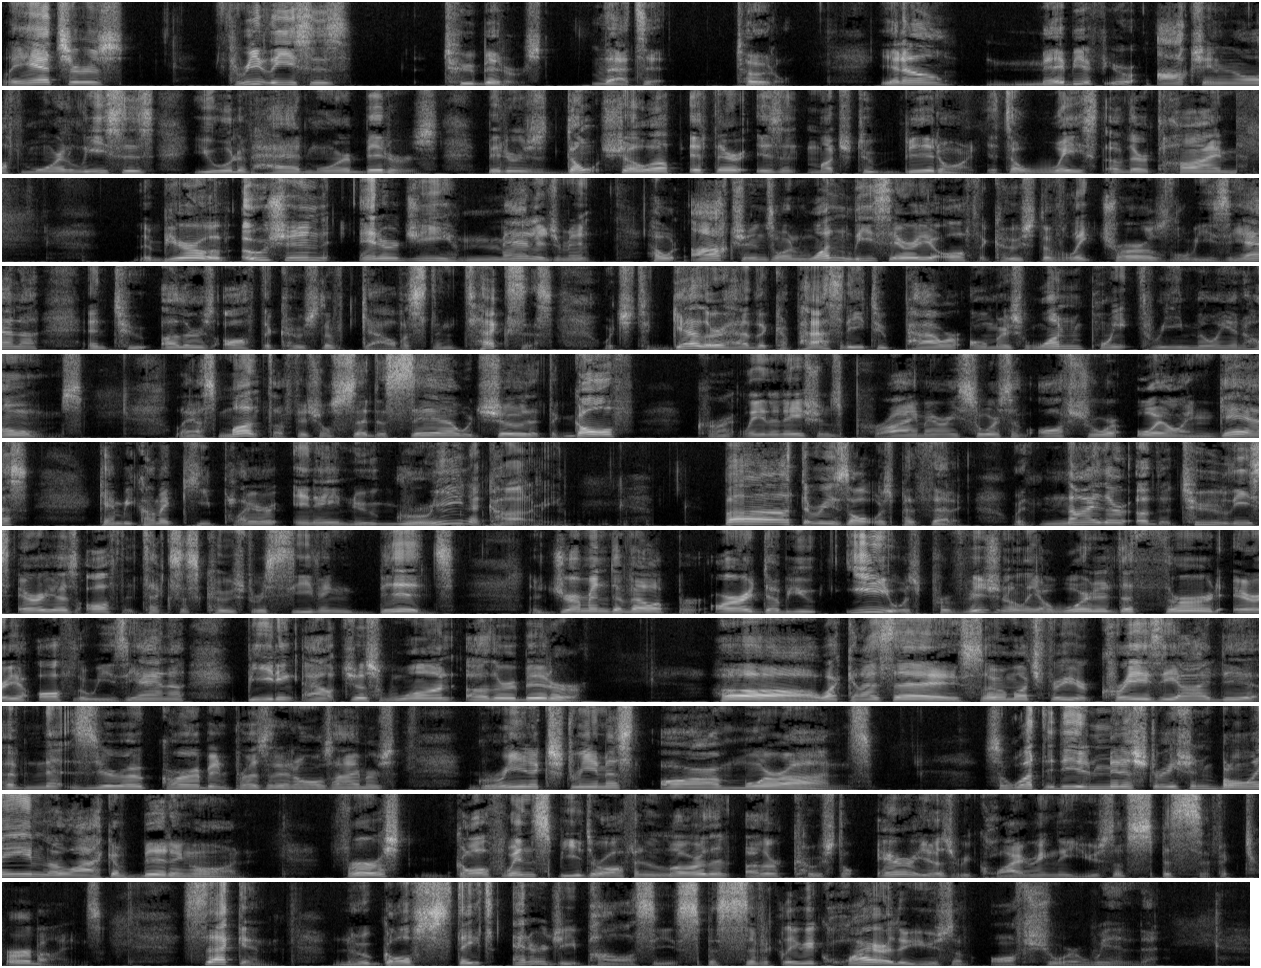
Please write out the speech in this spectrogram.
The answer's three leases, two bidders. That's it. Total. You know, Maybe if you're auctioning off more leases, you would have had more bidders. Bidders don't show up if there isn't much to bid on. It's a waste of their time. The Bureau of Ocean Energy Management held auctions on one lease area off the coast of Lake Charles, Louisiana, and two others off the coast of Galveston, Texas, which together had the capacity to power almost 1.3 million homes. Last month, officials said the sale would show that the Gulf, currently the nation's primary source of offshore oil and gas, can become a key player in a new green economy. But the result was pathetic, with neither of the two lease areas off the Texas coast receiving bids. The German developer RWE was provisionally awarded the third area off Louisiana, beating out just one other bidder. Oh, what can I say? So much for your crazy idea of net zero carbon, President Alzheimer's. Green extremists are morons. So, what did the administration blame the lack of bidding on? First, Gulf wind speeds are often lower than other coastal areas, requiring the use of specific turbines. Second, no Gulf states' energy policies specifically require the use of offshore wind.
